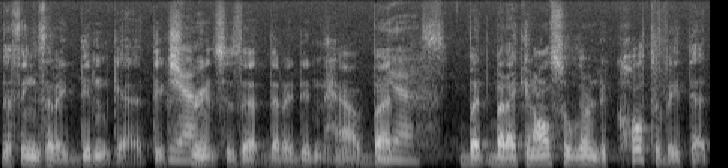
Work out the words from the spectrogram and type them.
the things that I didn't get, the Yeah. experiences that, that I didn't have. But Yes. but but I can also learn to cultivate that.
